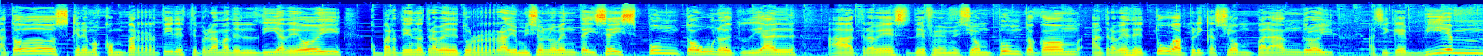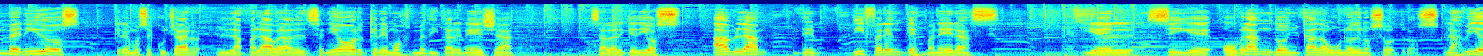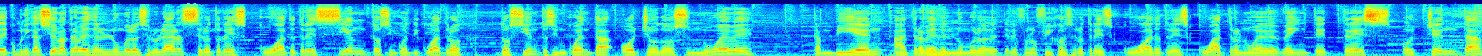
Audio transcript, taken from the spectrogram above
a todos. Queremos compartir este programa del día de hoy, compartiendo a través de tu radio Misión 96.1 de tu dial, a través de fmmisión.com, a través de tu aplicación para Android. Así que bienvenidos. Queremos escuchar la palabra del Señor, queremos meditar en ella, saber que Dios habla de diferentes maneras y Él sigue obrando en cada uno de nosotros. Las vías de comunicación a través del número de celular 0343 154 250 829. También a través del número de teléfono fijo 0343 4920 380.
